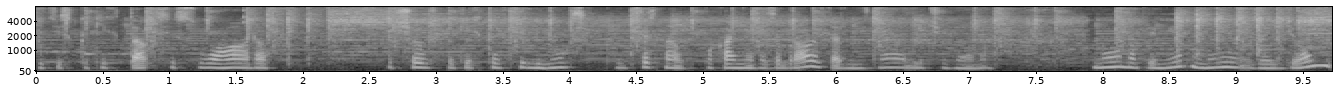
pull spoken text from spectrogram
быть из каких-то аксессуаров, еще из каких-то фигнюшек. Честно, пока не разобралась, даже не знаю для чего она. Но, например, мы зайдем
